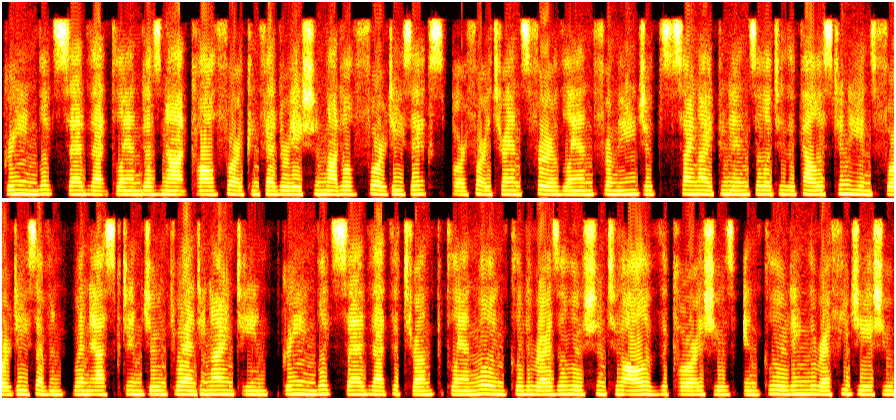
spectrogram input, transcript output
Greenblatt said that plan does not call for a Confederation Model 46, or for a transfer of land from Egypt's Sinai Peninsula to the Palestinians 47. When asked in June 2019, Greenblatt said that the Trump plan will include a resolution to all of the core issues, in including the refugee issue,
